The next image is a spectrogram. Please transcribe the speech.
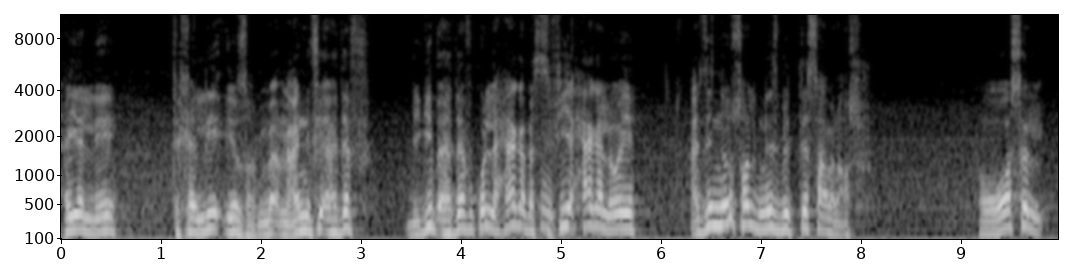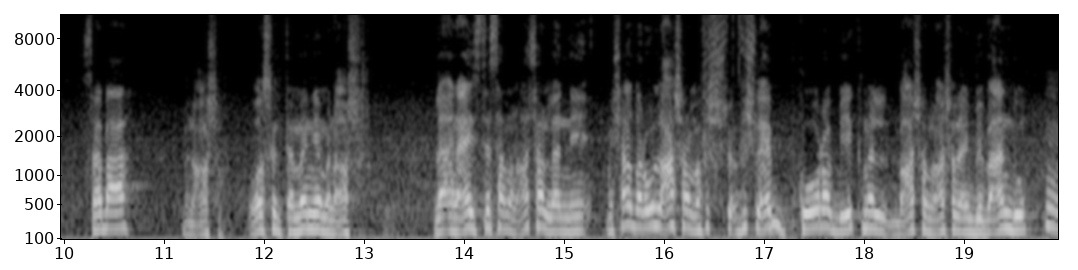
هي اللي إيه؟ تخليه يظهر. مع إن في أهداف بيجيب أهداف وكل حاجة بس. في حاجة اللي هو إيه؟ عايزين نوصل لنسبة 9 من 10 هو واصل 7 من 10 واصل 8 من 10 لا أنا عايز 9 من 10 لأن مش هقدر أقول 10 ما فيش فيش لعيب كورة بيكمل ب 10 من 10 لأن بيبقى عنده م.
